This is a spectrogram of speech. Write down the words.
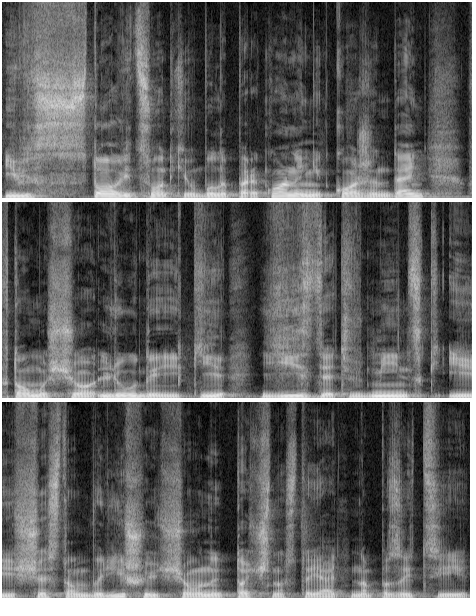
і 100% були переконані кожен день в тому, що люди, які їздять в Мінськ і щось там вирішують, що вони точно стоять на позиції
